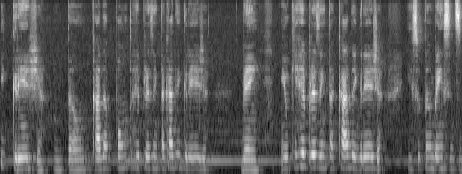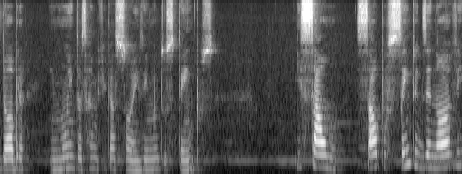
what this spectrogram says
igreja. Então, cada ponta representa cada igreja. Bem, e o que representa cada igreja, isso também se desdobra em muitas ramificações, em muitos tempos, E Salmo, Salmo 119,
